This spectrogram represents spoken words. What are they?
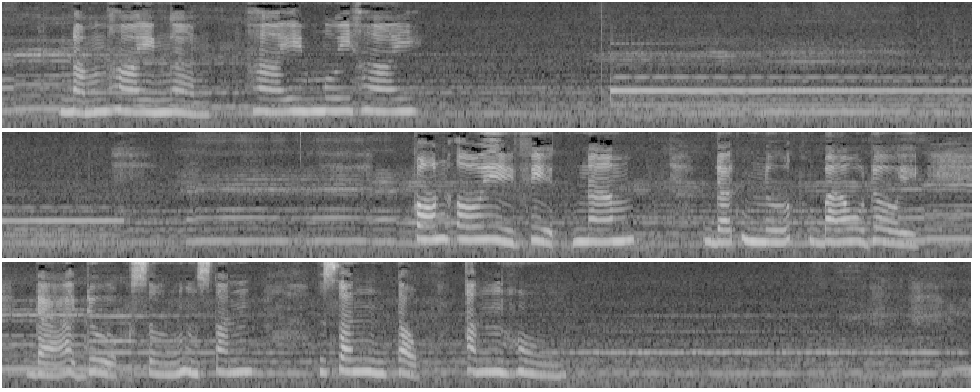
năm hai ngàn hai mươi hai. Con ơi, Việt Nam, đất nước bao đời đã được xứng danh dân tộc anh hùng.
